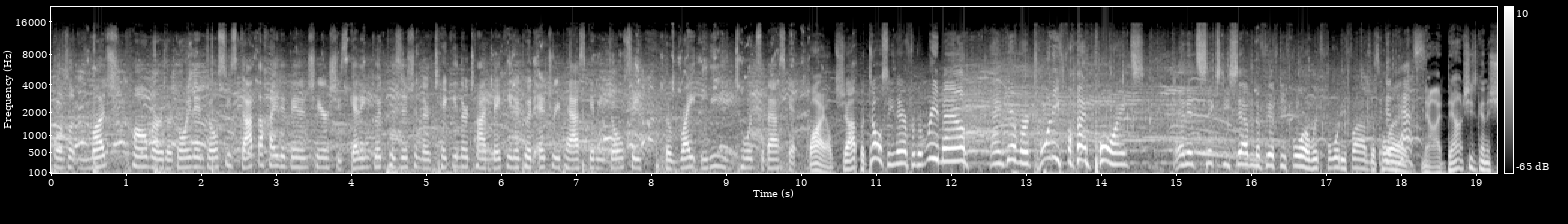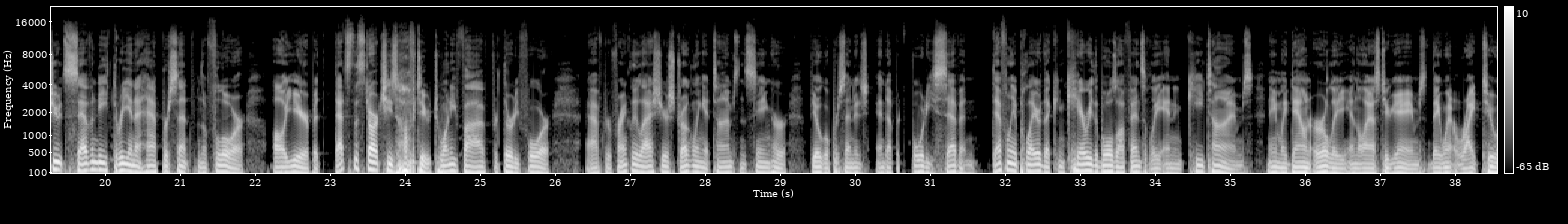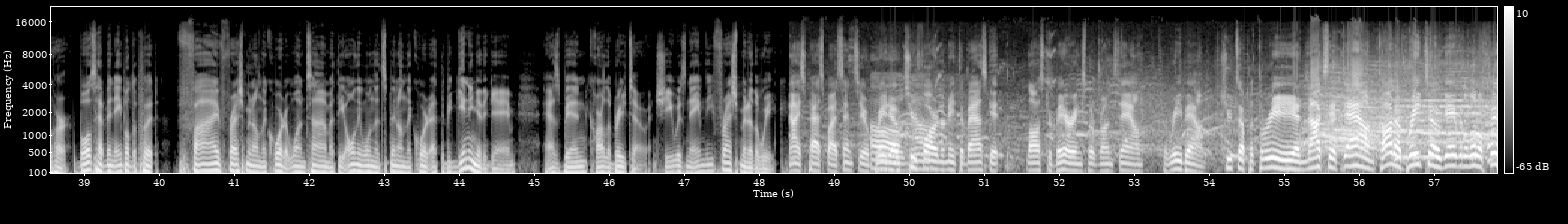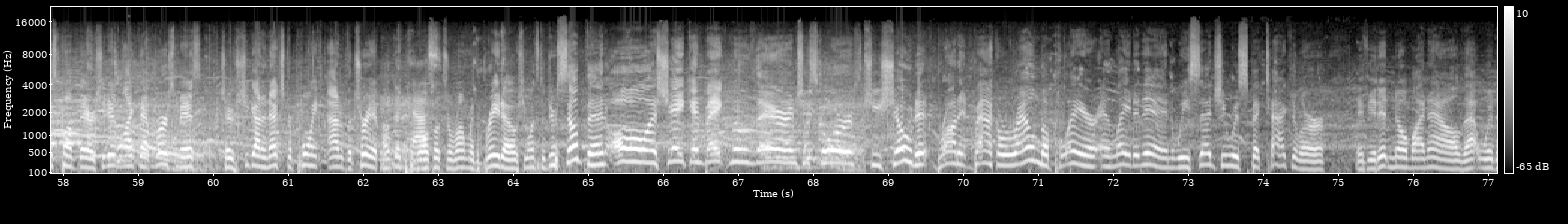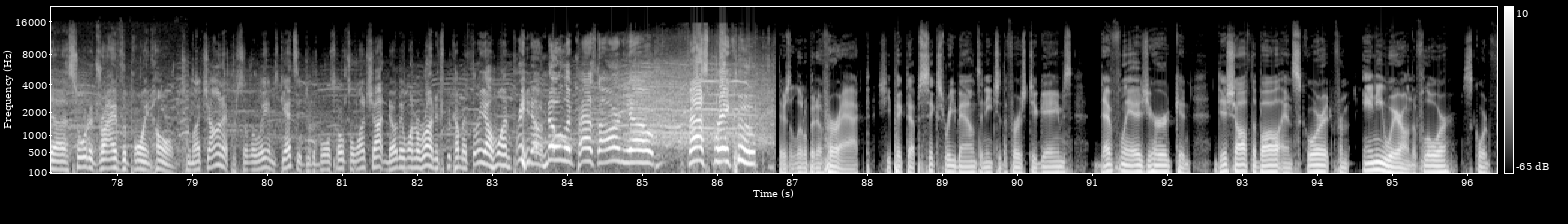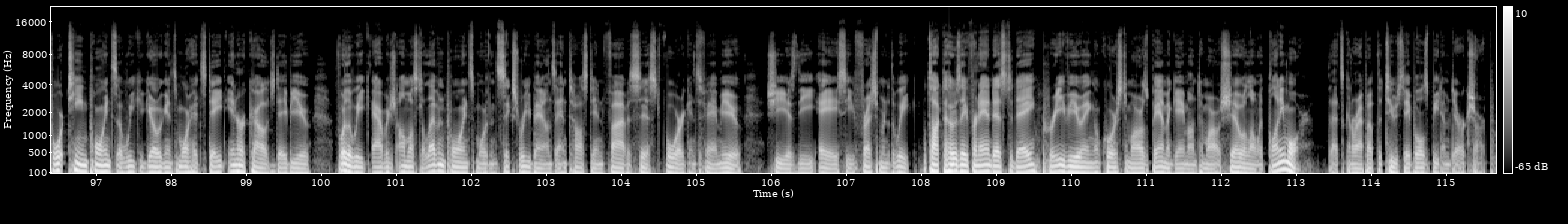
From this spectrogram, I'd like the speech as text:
Bulls look much calmer. They're going in. Dulcy's got the height advantage here. She's getting good position. They're taking their time, making a good entry pass, giving Dulcy the right lead towards the basket. Wild shot, but Dulcy there for the rebound and give her 25 points and it's 67 to 54 with 45 to play. Now, I doubt she's going to shoot 73.5% from the floor all year, but that's the start she's off to 25 for 34 after, frankly, last year struggling at times and seeing her field goal percentage end up at 47. Definitely a player that can carry the Bulls offensively, and in key times, namely down early in the last two games, they went right to her. The Bulls have been able to put five freshmen on the court at one time, but the only one that's been on the court at the beginning of the game has been Carla Brito, and she was named the freshman of the week. Nice pass by Asensio oh, Brito, oh, too no. far underneath the basket. lost her bearings, but runs down the rebound. Shoots up a three and knocks it down. Carla Brito gave it a little fist pump there. She didn't like that first miss, so she got an extra point out of the trip. Oh, good Bulls pass. looks to run with Brito. She wants to do something. Oh, a shake and bake move there, and she scores. She showed it, brought it back around the player, and laid it in. We said she was spectacular. If you didn't know by now, that would uh, sort of drive the point home. Too much on it. Priscilla Williams gets it. Do the Bulls hope for one shot? No, they want to run. It's become a three on one. Brito, no look pass to Arnio. Fast break hoop. There's a little bit of her act. She picked up six rebounds in each of the first two games. Definitely, as you heard, can dish off the ball and score it from anywhere on the floor. Scored 14 points a week ago against Morehead State in her college debut. For the week, averaged almost 11 points, more than six rebounds, and tossed in five assists, four against FAMU. She is the AAC Freshman of the Week. We'll talk to Jose Fernandez today, previewing, of course, tomorrow's Bama game on tomorrow's show, along with plenty more. That's going to wrap up the Tuesday Bulls beat 'em Derek Sharp.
